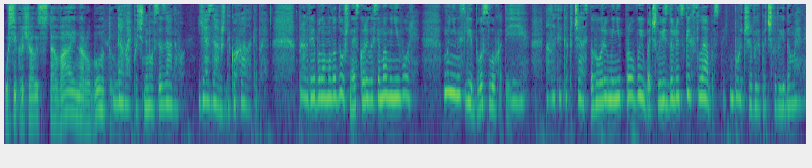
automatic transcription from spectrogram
Усі кричали Ставай на роботу. Давай почнемо все заново. Я завжди кохала тебе. Правда, я була малодушна і скорилася маминій волі. Мені не слід було слухати її. Але ти так часто говорив мені про вибачливість до людських слабостей. Будь же вибачливий до мене.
